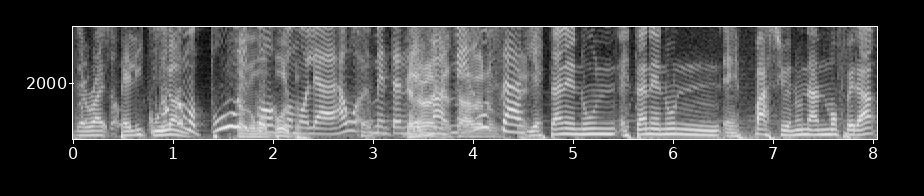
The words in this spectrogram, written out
The right, Son, peliculón. son como pulpos, Son como como, pulpos. las aguas, Sí. ¿me entendés? Que no lo alcanzaba a ver Medusas. Y están en un están en un espacio, en una atmósfera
